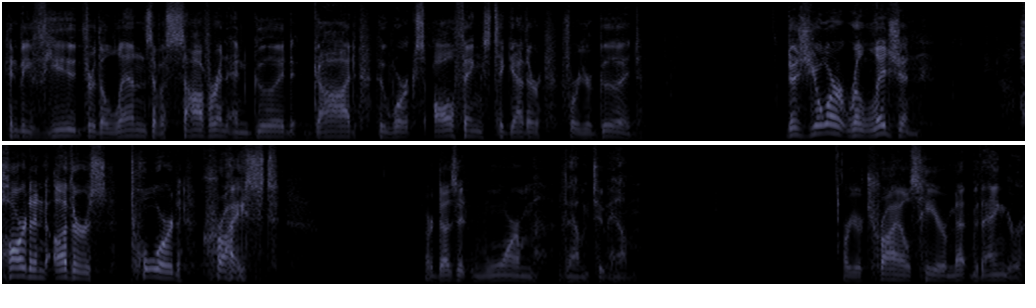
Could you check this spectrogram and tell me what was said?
can be viewed through the lens of a sovereign and good God who works all things together for your good? Does your religion harden others toward Christ? Or does it warm them to Him? Are your trials here met with anger,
